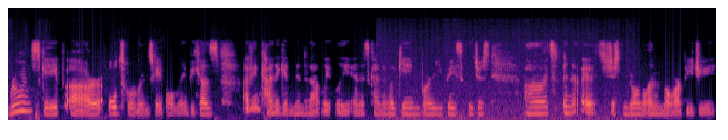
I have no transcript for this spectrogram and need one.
RuneScape, uh, or old school RuneScape only, because I've been kind of getting into that lately, and it's kind of a game where you basically just, uh, it's an, it's just normal MMORPG.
